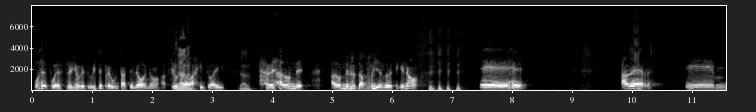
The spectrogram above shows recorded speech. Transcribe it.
Vos después del sueño que tuviste, pregúntatelo, ¿no? Hacé un Claro. trabajito ahí, Claro. a ver a dónde, a dónde no está pudiendo decir que no. Eh, a ver, eh,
